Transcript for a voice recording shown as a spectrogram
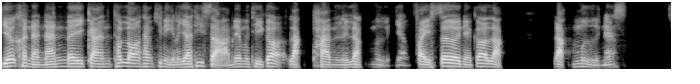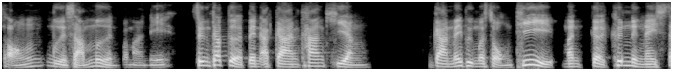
เยอะขนาดนั้นในการทดลองทางคลินิกระยะที่สามเนี่ยบางทีก็หลักพันหรือหลักหมื่นอย่างไฟเซอร์เนี่ยก็หลักหลักหมื่นนะสองหมื่นสามหมื่นประมาณนี้ ซึ่งถ้าเกิดเป็นอาการข้างเคียง การไม่พึงประสงค์ที่มันเกิดขึ้นหนึ่งในแส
